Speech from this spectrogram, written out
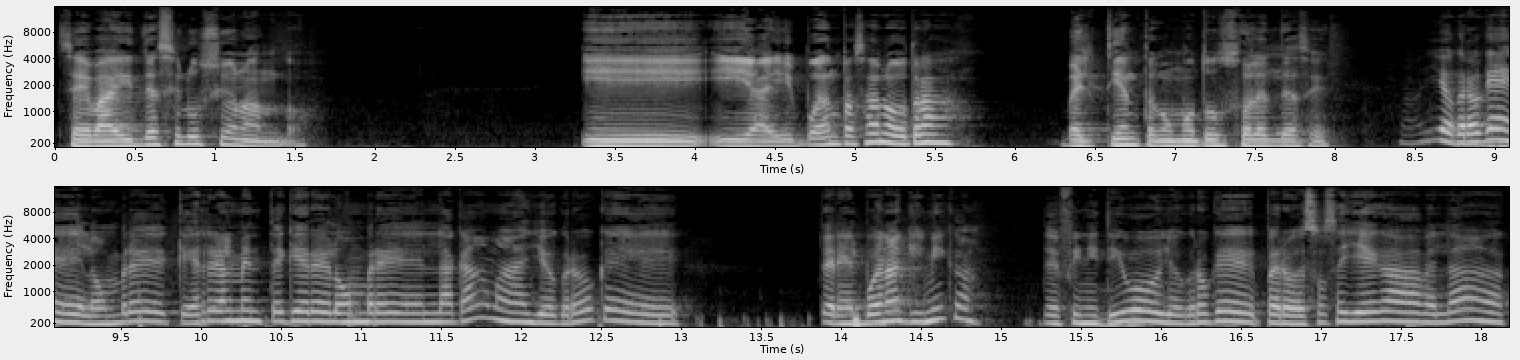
se va a ir desilusionando. Y, y ahí pueden pasar otras vertientes, como tú sueles decir. Yo creo que el hombre, ¿qué realmente quiere el hombre en la cama? Yo creo que tener buena química, definitivo. Yo creo que, pero eso se llega, ¿verdad?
